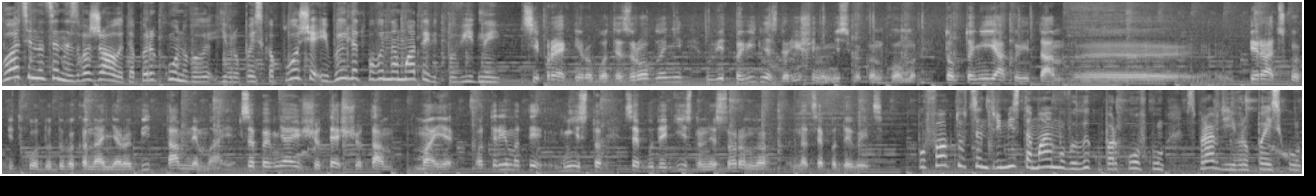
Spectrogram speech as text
Владці на це не зважали та переконували, європейська площа і вигляд повинна мати відповідний. Ці проектні роботи зроблені у відповідність до рішення міськвиконкому. Тобто ніякої там е- піратського підходу до виконання робіт там немає. Запевняю, що те, що там має отримати місто, це буде дійсно не соромно на це подивитися. По факту в центрі міста маємо велику парковку, справді європейську.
